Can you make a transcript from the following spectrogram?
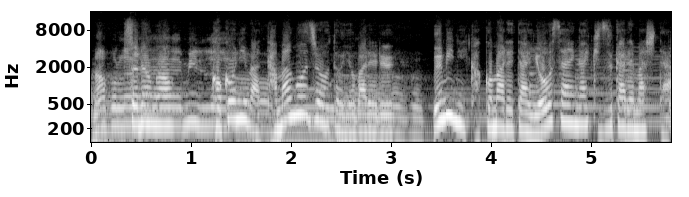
その後ここには卵城と呼ばれる海に囲まれた要塞が築かれました。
